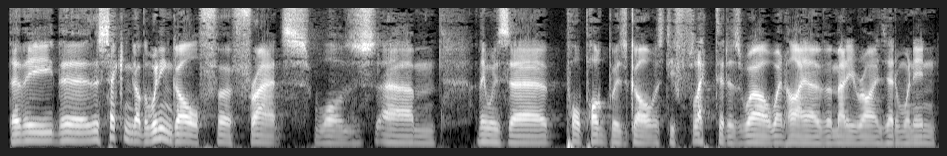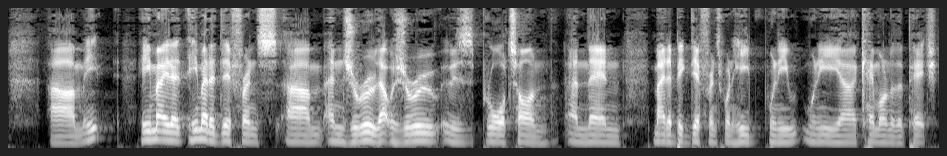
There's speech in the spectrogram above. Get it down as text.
The, the the the second goal, the winning goal for France was, um, I think, it was uh, Paul Pogba's goal was deflected as well, went high over Matty Ryan's head and went in. Um, he he made a he made a difference. Um, and Giroud, that was Giroud, was brought on, and then made a big difference when he when he when he uh, came onto the pitch.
